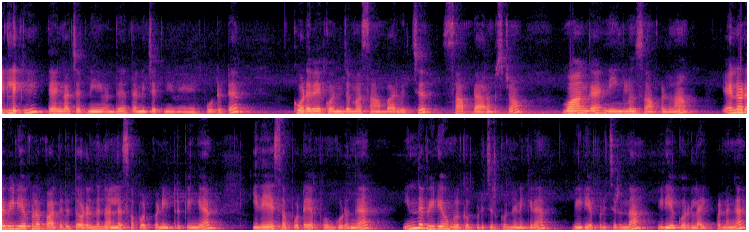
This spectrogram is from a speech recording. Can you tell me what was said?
இட்லிக்கு தேங்காய் சட்னி வந்து தண்ணி சட்னி போட்டுட்டு கூடவே கொஞ்சமாக சாம்பார் வச்சு சாப்பிட ஆரம்பிச்சிட்டோம். வாங்க நீங்களும் சாப்பிட்லாம். என்னோடய வீடியோக்குள்ளே பார்த்துட்டு தொடர்ந்து நல்லா சப்போர்ட் பண்ணிகிட்ருக்கீங்க இதே சப்போர்ட்டை எப்பவும் கொடுங்க. இந்த வீடியோ உங்களுக்கு பிடிச்சிருக்குன்னு நினைக்கிறேன். வீடியோ பிடிச்சிருந்தா வீடியோக்கு ஒரு லைக் பண்ணுங்கள்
